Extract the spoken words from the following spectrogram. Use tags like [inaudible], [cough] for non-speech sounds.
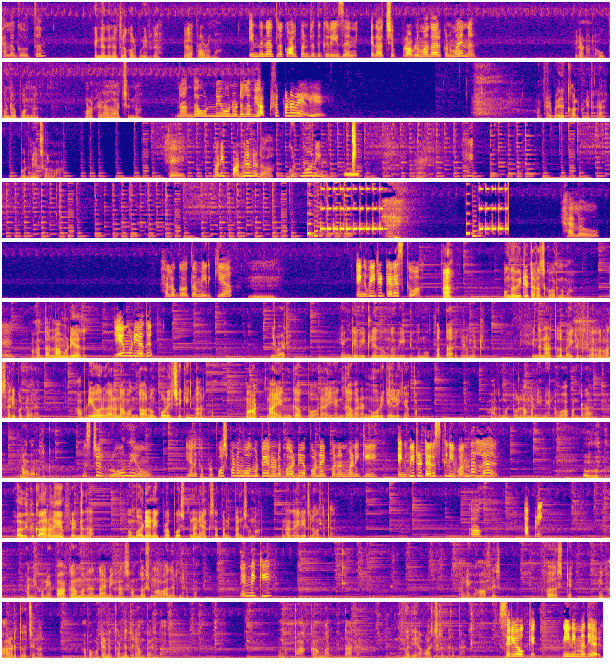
Hello Gautham என்ன இந்த நேரத்தில் கால் பண்ணியிருக்க ஏதாவது ப்ராப்ளமா இந்த நேரத்தில் கால் பண்ணுறதுக்கு ரீசன் ஏதாச்சும் ப்ராப்ளமாக தான் இருக்கணுமா என்ன? இல்லை நான் லவ் பண்ணுற பொண்ணு. உனக்கு ஏதாவது ஆச்சுன்னா? நான் தான் உன்னையும் உன்னோட லவ்யூ அக்செப்ட் பண்ணவே இல்லையே. அப்புறம் இப்போ எதுக்கு கால் பண்ணியிருக்க குட் நைட் சொல்லவா? ஹே மணி பன்னெண்டுடா. Good morning hello hello Gautham இருக்கியா? ம். எங்கள் வீட்டு டெரஸ்க்கு வா. ஆ? உங்கள் வீட்டு டெரஸ்க்கு வரணுமா? ம். அதெல்லாம் முடியாது. ஏன் முடியாது? பாரு. எங்கள் வீட்டிலேருந்து உங்கள் வீட்டுக்கு முப்பத்தாறு கிலோமீட்டர் இந்த நேரத்தில் பைக் எடுத்துகிட்டு வரதெல்லாம் சரிப்பட்டு வராது. அப்படியே ஒரு வேளை நான் வந்தாலும் போலீஸ் செக்கிங்லாம் இருக்கும். மாட்டினா எங்கே போகிற எங்கே வர நூறு கேள்வி கேட்பான். அது மட்டும் இல்லாமல் நீ என்னை லவ்வாக பண்ணுற நான் வரதுக்கு மிஸ்டர் ரோமியோ எனக்கு ப்ரப்போஸ் பண்ணும்போது மட்டும் என்னோட பர்த்டே அப்போ நைட் பன்னெண்டு மணிக்கு எங்கள் வீட்டு டெரஸ்க்கு நீ வந்தல்ல? அதுக்கு காரணம் என் ஃப்ரெண்டு தான். உன் பர்த்டே எனக்கு ப்ரப்போஸ் பண்ணால் நீ அக்செப்ட் பண்ணிப்பேன்னு சொன்னான். அந்த தைரியத்தில் வந்துட்டேன். ஓ அப்படி. அன்னைக்கு உன்னை பார்க்காம இருந்தால் இன்னைக்கு நான் சந்தோஷமாவது இருந்திருப்பேன். என்னைக்கு? அன்னைக்கு ஆஃபீஸ்க்கு ஃபர்ஸ்ட் டே இன்னைக்கு ஆள் எடுத்து வச்ச நாள். அப்போ மட்டும் எனக்கு கண்ணு தெரியாமல் போயிருந்தா. உன்னை பார்க்காம இருந்தால் நான் நிம்மதியாக வாச்சிருந்திருப்பேன். சரி ஓகே. நீ நிம்மதியா இரு.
